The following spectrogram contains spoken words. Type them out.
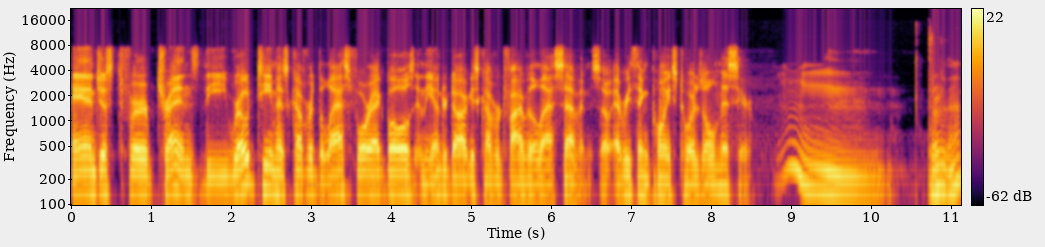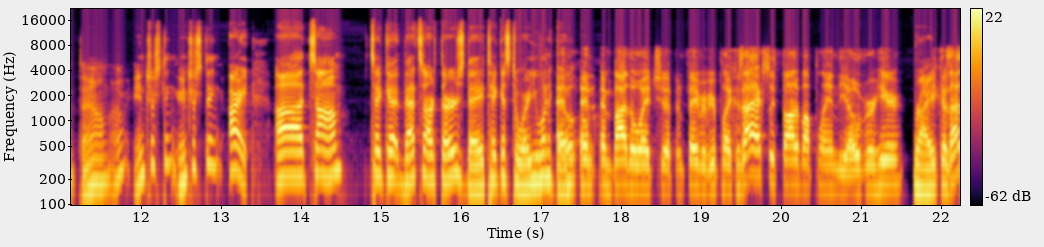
And just for trends, the road team has covered the last four Egg Bowls, and the underdog has covered five of the last seven. So everything points towards Ole Miss here. Hmm. Throw that down. Oh, interesting. Interesting. All right, uh, Tom take a that's our Thursday. Take us to where you want to go. And, and, and by the way, Chip, in favor of your play, because I actually thought about playing the over here, right? Because I,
